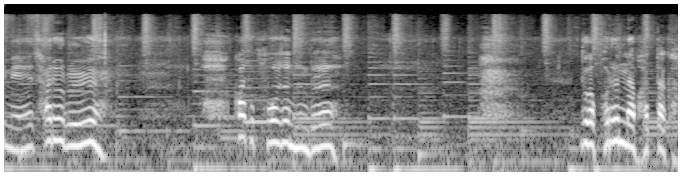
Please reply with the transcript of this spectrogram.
아침에 사료를 까서 부어줬는데 누가 버렸나 봤다가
